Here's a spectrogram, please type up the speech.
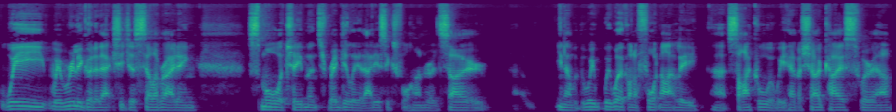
we we're really good at actually just celebrating small achievements regularly at 86400. So, you know, we, we work on a fortnightly uh, cycle where we have a showcase where our,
